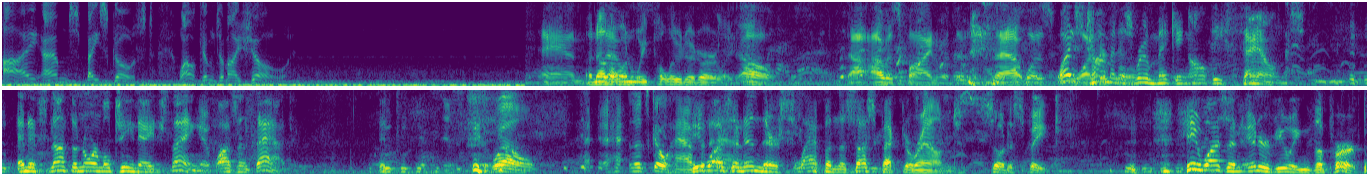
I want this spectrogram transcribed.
I am Space Ghost. Welcome to my show. And Another that one was- we polluted early. Oh, I, I was fine with it. That was. Why is Tom in his room making all these sounds? and it's not the normal teenage thing. It wasn't that. Well, ha- ha- let's go half. He and wasn't half. in there slapping the suspect around, so to speak. he wasn't interviewing the perp.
